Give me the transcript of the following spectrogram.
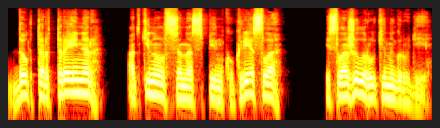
Доктор-трейнер откинулся на спинку кресла и сложил руки на груди.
